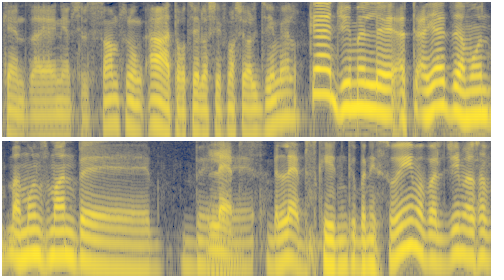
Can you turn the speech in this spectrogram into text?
כן, זה היה עניין של סמסונג. אה, אתה רוצה להוסיף משהו על ג'ימל? כן, ג'ימל, את- היה את זה המון, המון זמן ב... ב Labs. בלאבס, כאילו, בניסויים, אבל ג'ימל עכשיו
